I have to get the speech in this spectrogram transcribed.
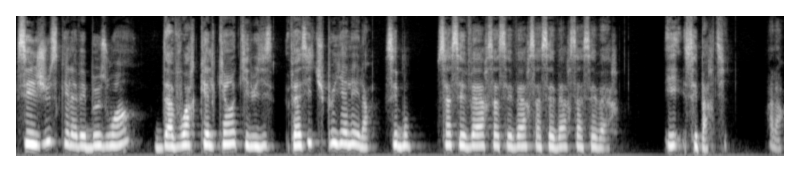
C'est juste qu'elle avait besoin d'avoir quelqu'un qui lui dise Vas-y, tu peux y aller là, c'est bon. Ça c'est vert, ça c'est vert, ça c'est vert, ça c'est vert. Et c'est parti. Voilà.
